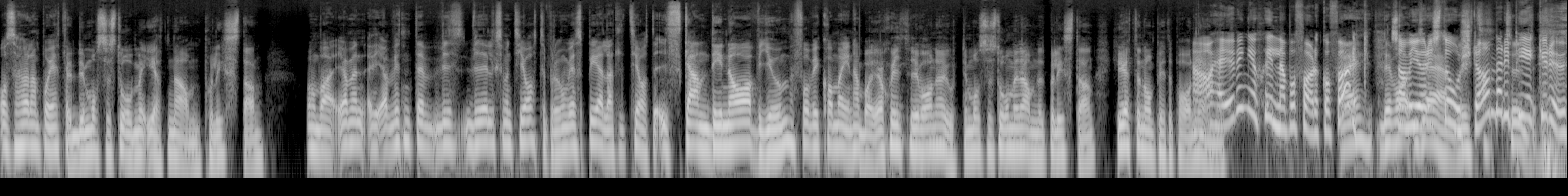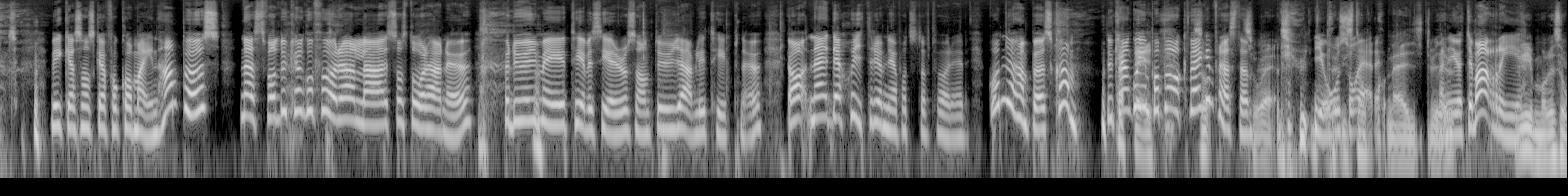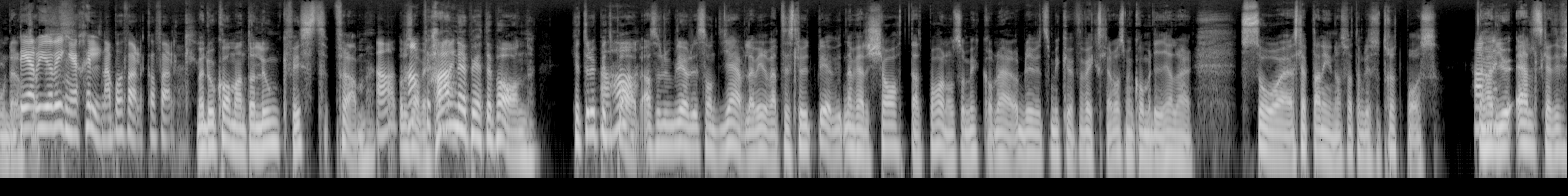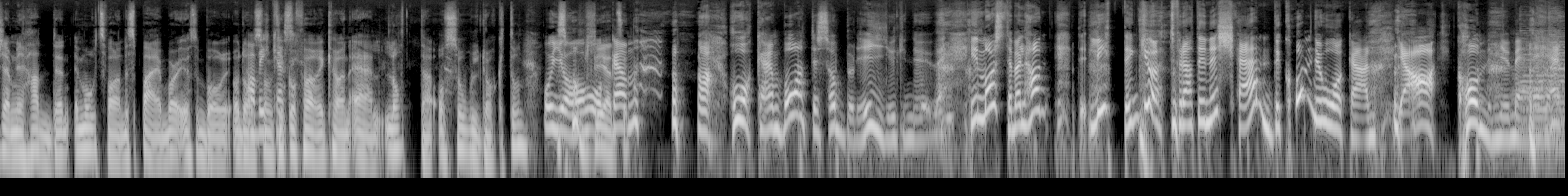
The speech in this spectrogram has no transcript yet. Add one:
Och så höll han på jätte... Det måste stå med ert namn på listan. Och hon bara, ja men jag vet inte, vi, vi är liksom en teaterproduktion, vi har spelat lite teater i Skandinavium, får vi komma in? Han Jag bara, jag skiter i vad ni har gjort. Ni måste stå med namnet på listan. Heter någon Peter Pan? Ja, här gör vi ingen skillnad på folk och folk. Nej, som vi gör i storstan där det pekar ut vilka som ska få komma in. Hampus Näsvold, du kan gå före alla som står här nu. För du är ju med i tv-serier och sånt. Du är jävligt hipp nu. Ja, nej, det skiter i om ni har fått stå före. Gå nu Hampus, kom. Du kan gå in på bakvägen så, förresten. Så är det ju inte Jo, i så är det. Nej, vi Men i Göteborg, rim och reson där gör vi ingen skillnad på folk och folk. Men då kom Anton Lundqvist fram Ja, och då han sa vi, fick komma han in. är Peter Pan. Heter du Peter Aha. Pan? Alltså då blev det sånt jävla virrvarr. Till slut blev, när vi hade tjatat på honom så mycket om det här och blivit så mycket förväxlingar, det var som en komedi hela det här, så eh, släppte han in oss för att han blev så trött på oss. Jag Han, hade ju älskat i och för sig om ni hade en motsvarande Spybar i Göteborg och de Ja, som fick gå före kön är Lotta och Soldoktorn. och jag och Håkan. Håkan, var inte så blyg nu. Ni måste väl ha lite gött för att den är känd. Kom nu Håkan. Ja, kom nu med det här.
